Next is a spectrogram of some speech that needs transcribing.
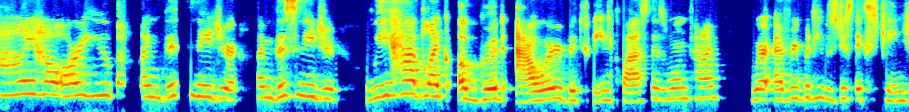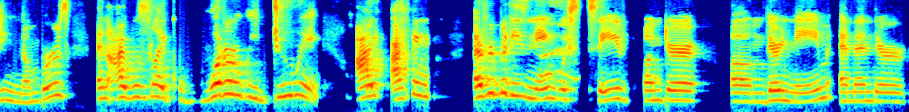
Hi, how are you? I'm this major. I'm this major. We had like a good hour between classes one time where everybody was just exchanging numbers. And I was like, What are we doing? I, I think everybody's name was saved under um, their name and then their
